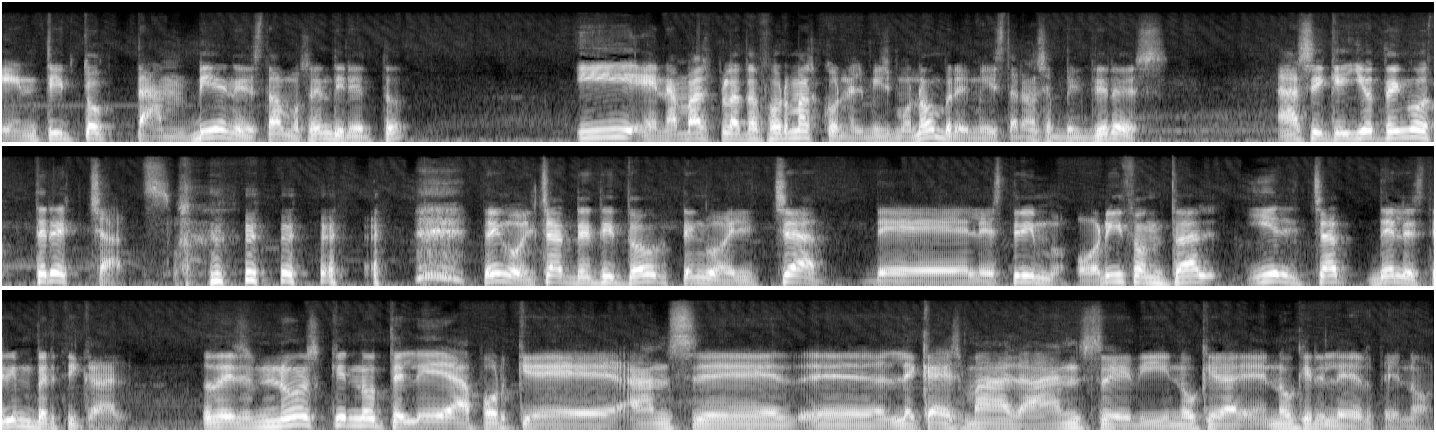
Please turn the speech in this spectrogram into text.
En TikTok también estamos en directo. Y en ambas plataformas con el mismo nombre, Mr. Ansem 23. Así que yo tengo tres chats. tengo el chat de TikTok, tengo el chat del stream horizontal y el chat del stream vertical. Entonces, no es que no te lea porque Ansed eh, le caes mal a Ansed y no quiere, no quiere leerte, no.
